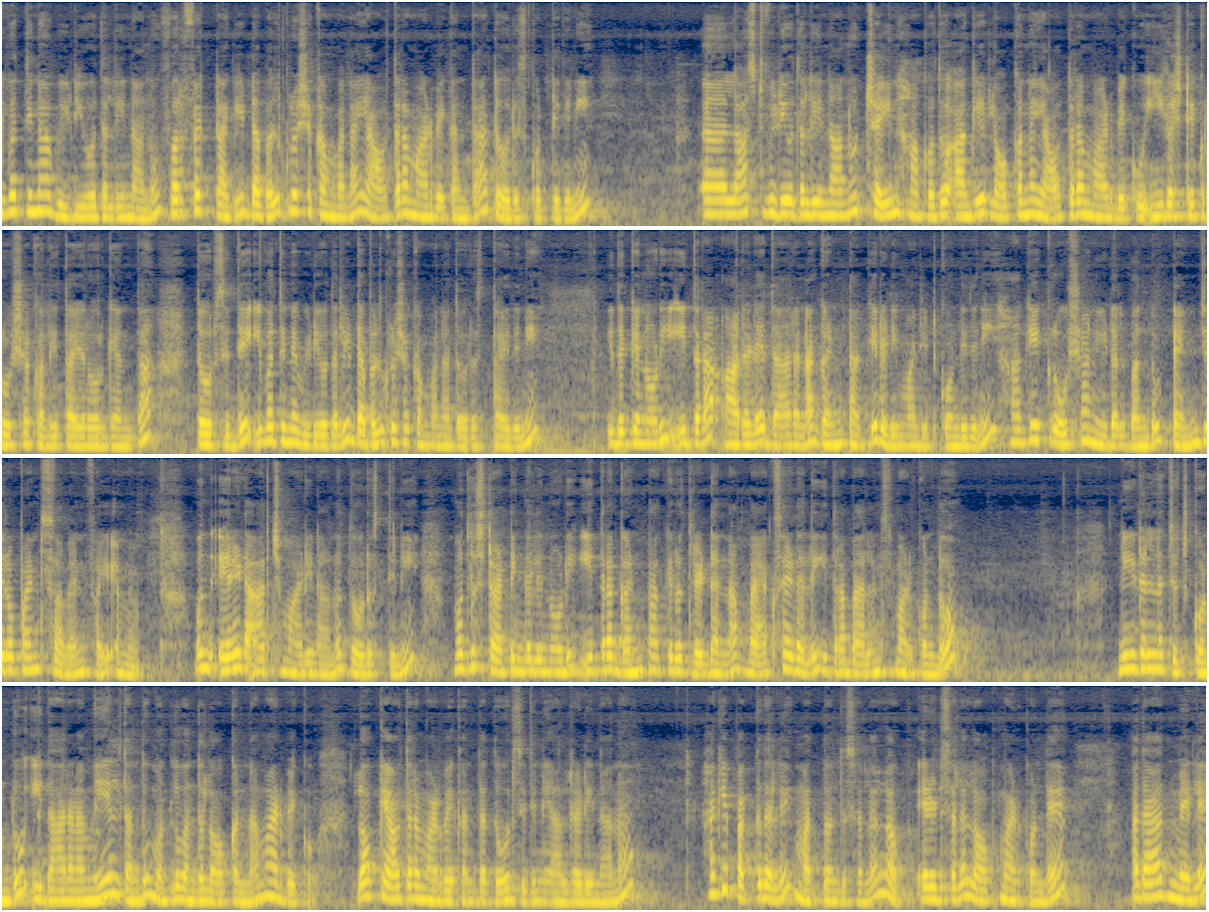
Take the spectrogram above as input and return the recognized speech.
ಇವತ್ತಿನ ವಿಡಿಯೋದಲ್ಲಿ ನಾನು ಪರ್ಫೆಕ್ಟಾಗಿ ಡಬಲ್ ಕ್ರೋಶ ಕಂಬನ ಯಾವ ಥರ ಮಾಡಬೇಕಂತ ತೋರಿಸ್ಕೊಟ್ಟಿದ್ದೀನಿ. ಲಾಸ್ಟ್ ವಿಡಿಯೋದಲ್ಲಿ ನಾನು ಚೈನ್ ಹಾಕೋದು, ಹಾಗೆ ಲಾಕನ್ನು ಯಾವ ಥರ ಮಾಡಬೇಕು, ಈಗಷ್ಟೇ ಕ್ರೋಶ ಕಲಿತಾ ಇರೋರಿಗೆ ಅಂತ ತೋರಿಸಿದ್ದೆ. ಇವತ್ತಿನ ವಿಡಿಯೋದಲ್ಲಿ ಡಬಲ್ ಕ್ರೋಶ ಕಂಬನ ತೋರಿಸ್ತಾ ಇದ್ದೀನಿ. ಇದಕ್ಕೆ ನೋಡಿ ಈ ಥರ ಆರಳೆ ದಾರನ ಗಂಟಾಕಿ ರೆಡಿ ಮಾಡಿ ಇಟ್ಕೊಂಡಿದ್ದೀನಿ ಹಾಗೆ ಕ್ರೋಶ ನೀಡಲ್ ಬಂದು ten zero point seven five M M ಒಂದು ಎರಡು ಆರ್ಚ್ ಮಾಡಿ ನಾನು ತೋರಿಸ್ತೀನಿ. ಮೊದಲು ಸ್ಟಾರ್ಟಿಂಗಲ್ಲಿ ನೋಡಿ, ಈ ಥರ ಗಂಟು ಹಾಕಿರೋ ಥ್ರೆಡ್ಡನ್ನು ಬ್ಯಾಕ್ ಸೈಡಲ್ಲಿ ಈ ಥರ ಬ್ಯಾಲೆನ್ಸ್ ಮಾಡಿಕೊಂಡು ನೀಡಲ್ನ ಚುಚ್ಕೊಂಡು ಈ ದಾರನ ಮೇಲೆ ತಂದು ಮೊದಲು ಒಂದು ಲಾಕನ್ನು ಮಾಡಬೇಕು. ಲಾಕ್ ಯಾವ ಥರ ಮಾಡಬೇಕಂತ ತೋರಿಸಿದ್ದೀನಿ ಆಲ್ರೆಡಿ ನಾನು. ಹಾಗೆ ಪಕ್ಕದಲ್ಲೇ ಮತ್ತೊಂದು ಸಲ ಲಾಕ್ ಎರಡು ಸಲ ಲಾಕ್ ಮಾಡಿಕೊಂಡೆ. ಅದಾದಮೇಲೆ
